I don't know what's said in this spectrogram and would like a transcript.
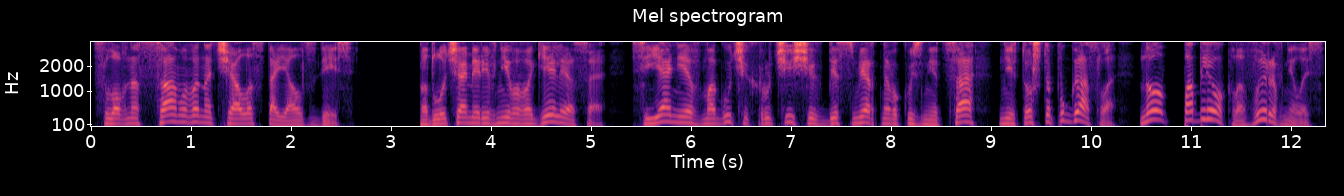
словно с самого начала стоял здесь. Под лучами ревнивого Гелиоса сияние в могучих ручищах бессмертного кузнеца не то что пугасло, но поблекло, выровнялось,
